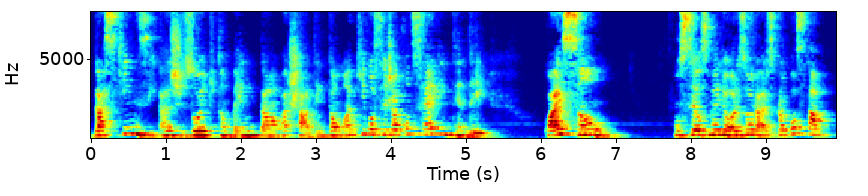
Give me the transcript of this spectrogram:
das 15 às 18 também dá uma baixada. Então aqui você já consegue entender quais são os seus melhores horários para postar.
